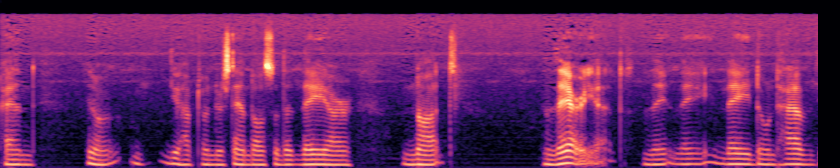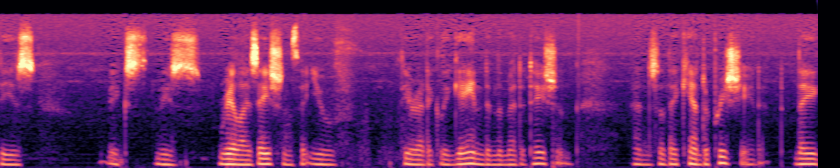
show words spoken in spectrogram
And you know, you have to understand also that they are not there yet. They they they don't have these these realizations that you've theoretically gained in the meditation, and so they can't appreciate it. They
